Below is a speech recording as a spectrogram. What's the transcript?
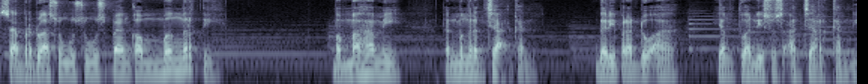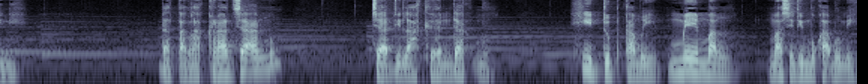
Saya berdoa sungguh-sungguh supaya engkau mengerti, memahami, dan mengerjakan daripada doa yang Tuhan Yesus ajarkan ini. Datanglah kerajaanmu, jadilah kehendakmu. Hidup kami memang masih di muka bumi,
